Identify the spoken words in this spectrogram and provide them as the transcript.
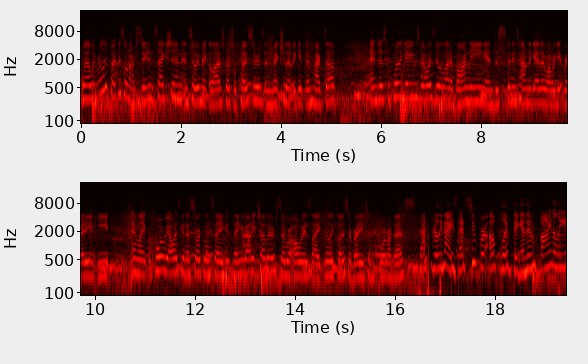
Well, we really focus on our student section, and so we make a lot of special posters and make sure that we get them hyped up. And just before the games, we always do a lot of bonding and just spending time together while we get ready and eat. And like before, we always get in a circle and say a good thing about each other. So we're always like really close and ready to perform our best. That's really nice. That's super uplifting. And then finally,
